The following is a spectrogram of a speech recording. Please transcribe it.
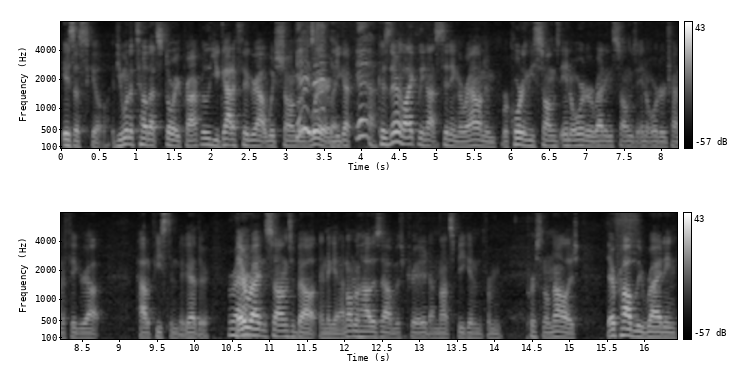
is a skill. If you want to tell that story properly, you got to figure out which song Yeah, goes where. exactly. And you got Yeah. because they're likely not sitting around and recording these songs in order, writing these songs in order, trying to figure out how to piece them together. Right. They're writing songs about, and again, I don't know how this album was created. I'm not speaking from personal knowledge. They're probably writing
